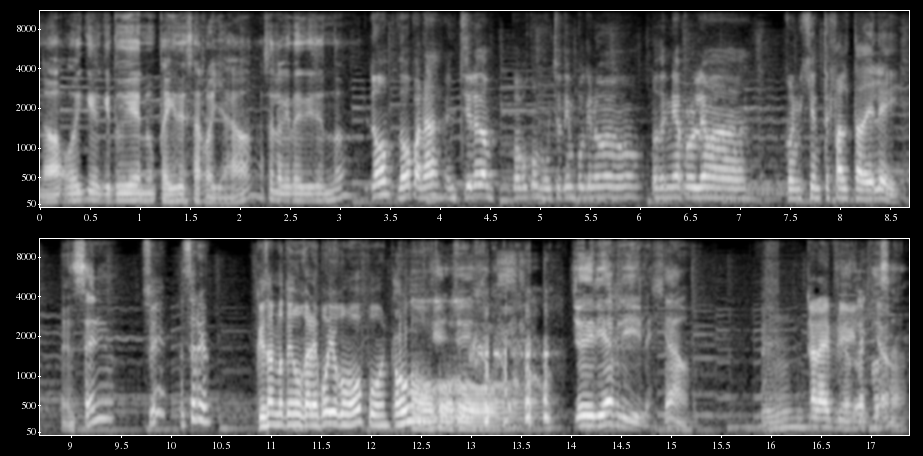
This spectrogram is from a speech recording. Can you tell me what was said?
No, hoy que, que tú vives en un país desarrollado, ¿eso es lo que estás diciendo? No, no, para nada. En Chile tampoco con mucho tiempo que no, no tenía problemas con gente falta de ley. ¿En serio? ¿Sí? ¿En serio? Quizás no tengo cara de pollo como vos, pues. Oh, Oh. Yo diría privilegiado. Cara de ¿Qué otra privilegiado. cosa?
